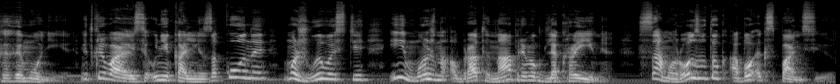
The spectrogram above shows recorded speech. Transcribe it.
гегемонії. Відкриваються унікальні закони, можливості, і можна обрати напрямок для країни. Саморозвиток або експансію.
